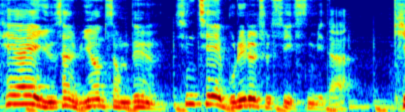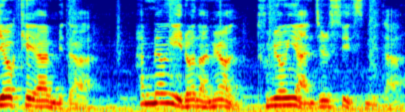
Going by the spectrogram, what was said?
태아의 유산 위험성 등 신체에 무리를 줄 수 있습니다. 기억해야 합니다. 한 명이 일어나면 두 명이 앉을 수 있습니다.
